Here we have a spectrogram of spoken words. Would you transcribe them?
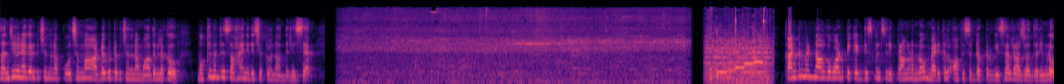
సంజీవ్ నగర్కు చెందిన పోచమ్మ అడ్డగుట్టకు చెందిన మాధవులకు ముఖ్యమంత్రి సహాయ నిధి చెక్కులను అందజేశారు. కంటోన్మెంట్ నాలుగో వార్డు పికెట్ డిస్పెన్సరీ ప్రాంగణంలో medical officer doctor Vishal Raju ఆధ్వర్యంలో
